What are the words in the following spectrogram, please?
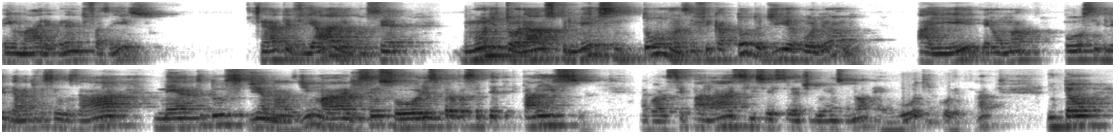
em uma área grande, fazer isso? Será que é viável você monitorar os primeiros sintomas e ficar todo dia olhando? Aí é uma possibilidade de você usar métodos de análise de imagem, sensores, para você detectar isso. Agora, separar se isso é estresse de doença ou não é outra coisa. Tá? Então,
